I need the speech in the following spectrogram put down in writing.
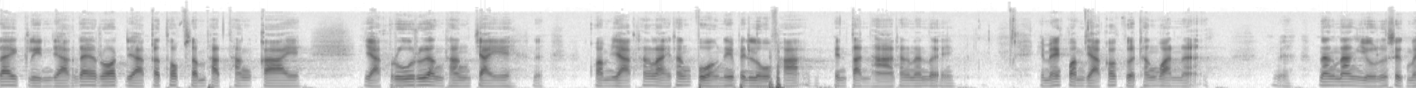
ได้กลิ่น อยากได้รสอยากกระทบสัมผัสทางกาย อยากรู้เรื่องทางใจ ความอยากทั้งหลายทั้งปวงนี่เป็นโลภะเป็นตัณหาทั้งนั้นเลย เห็นไหมความอยากก็เกิดทั้งวันน่ะนั่งนั่งอยู่รู้สึกไหม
